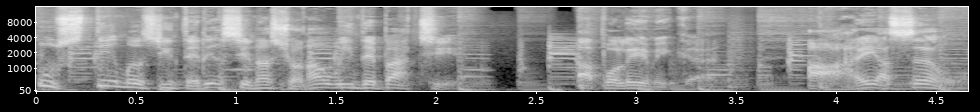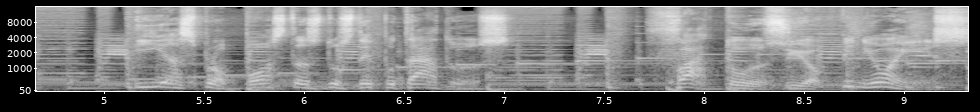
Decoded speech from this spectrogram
Os temas de interesse nacional em debate. A polêmica. A reação. E as propostas dos deputados. Fatos e opiniões.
